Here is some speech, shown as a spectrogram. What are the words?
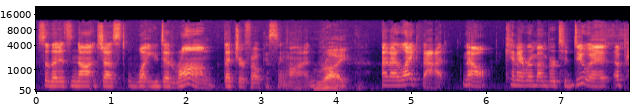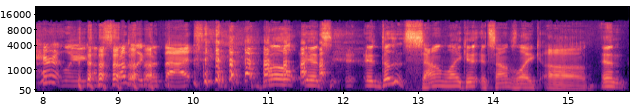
so that it's not just what you did wrong that you're focusing on Right. and I like that. Now, can I remember to do it? Apparently, I'm struggling with that. well, it's it, doesn't sound like it. It sounds like uh, and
